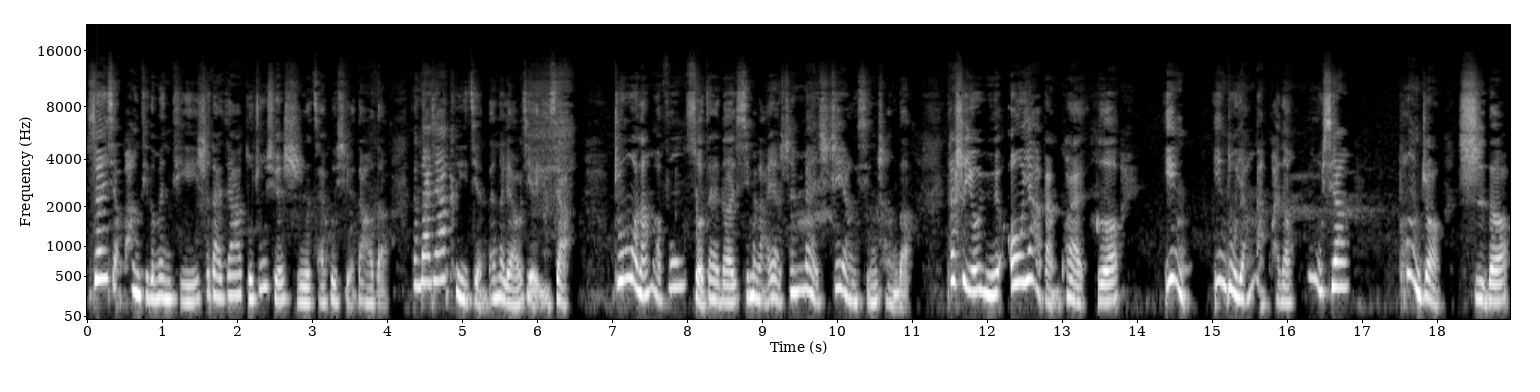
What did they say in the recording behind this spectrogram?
虽然小胖提的问题是大家读中学时才会学到的，但大家可以简单的了解一下：珠穆朗玛峰所在的喜马拉雅山脉是这样形成的。它是由于欧亚板块和印印度洋板块的互相碰撞，使得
